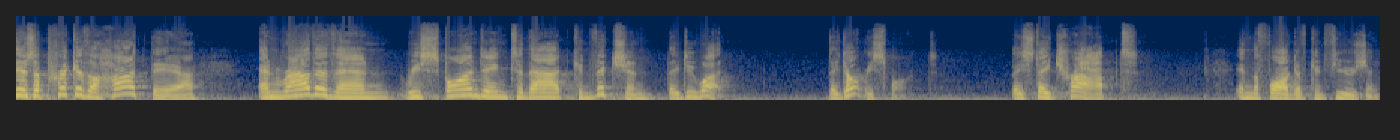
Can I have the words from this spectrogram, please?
there's a prick of the heart there. And rather than responding to that conviction, they do what? They don't respond. They stay trapped in the fog of confusion.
